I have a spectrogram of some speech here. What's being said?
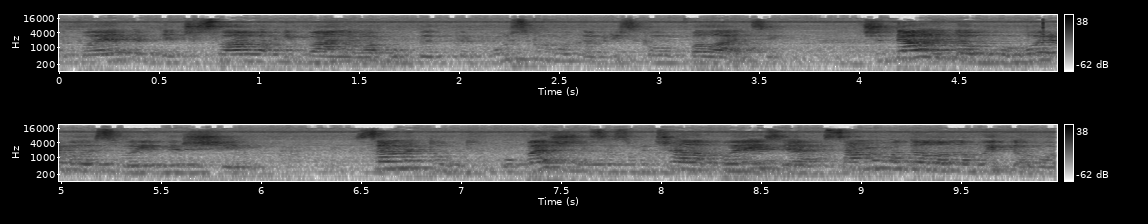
у поета В'ячеслава Іванова у Петербурзькому Таврійському палаці. Читали та обговорювали свої вірші. Саме тут уперше зазвучала поезія самого талановитого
